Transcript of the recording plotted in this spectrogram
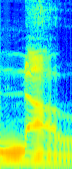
now.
